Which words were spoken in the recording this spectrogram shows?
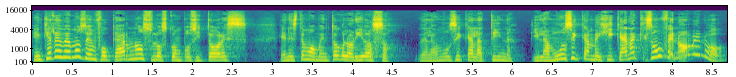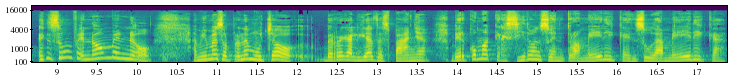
¿En qué debemos de enfocarnos los compositores en este momento glorioso de la música latina? Y la música mexicana, que es un fenómeno, es un fenómeno. A mí me sorprende mucho ver regalías de España, ver cómo ha crecido en Centroamérica, en Sudamérica,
